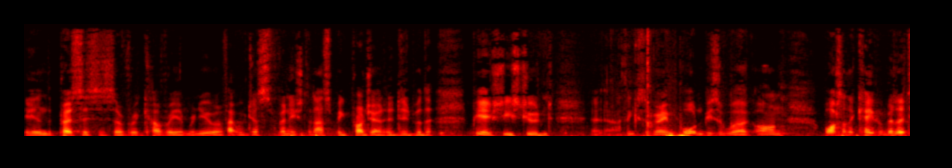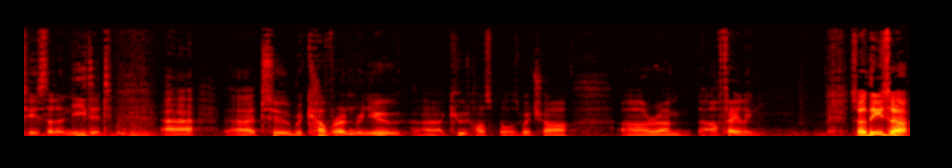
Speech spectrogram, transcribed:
in the processes of recovery and renewal. In fact, we've just finished an ASPIG project I did with a PhD student. I think it's a very important piece of work on what are the capabilities that are needed uh, uh, to recover and renew uh, acute hospitals which are, are, um, are failing. So these are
